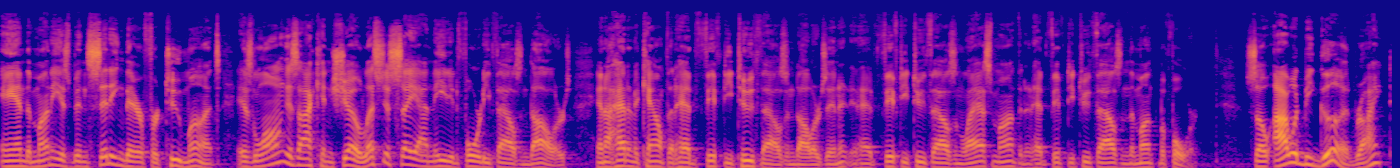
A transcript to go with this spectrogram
And the money has been sitting there for two months. As long as I can show, let's just say I needed $40,000 and I had an account that had $52,000 in it. It had 52,000 last month and it had 52,000 the month before. So I would be good, right?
